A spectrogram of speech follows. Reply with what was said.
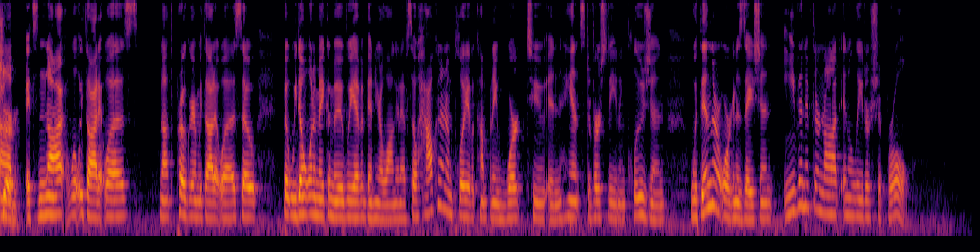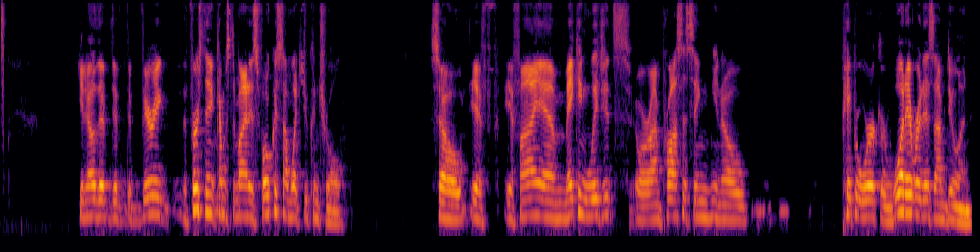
Sure. Um, it's not what we thought it was, not the program we thought it was. So, but we don't want to make a move. We haven't been here long enough. So, how can an employee of a company work to enhance diversity and inclusion within their organization, even if they're not in a leadership role? you know the, the, the very the first thing that comes to mind is focus on what you control so if if i am making widgets or i'm processing you know paperwork or whatever it is i'm doing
